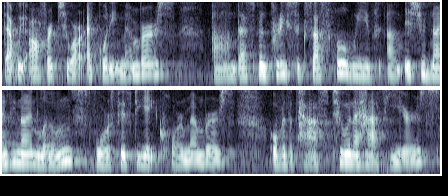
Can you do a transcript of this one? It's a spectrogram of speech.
that we offer to our equity members. Um, that's been pretty successful. We've um, issued 99 loans for 58 core members over the past two and a half years.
